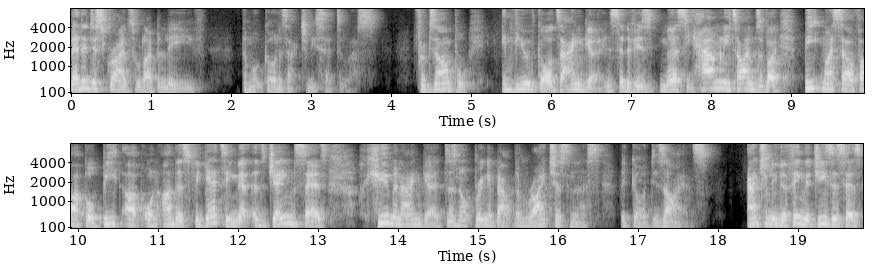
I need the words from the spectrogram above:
better describes what I believe than what God has actually said to us. For example, in view of God's anger instead of his mercy, how many times have I beat myself up or beat up on others, forgetting that, as James says, human anger does not bring about the righteousness that God desires? Actually, the thing that Jesus says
